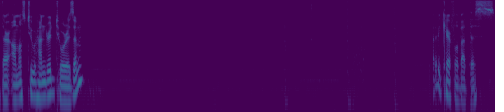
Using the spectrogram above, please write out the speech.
with our almost 200 tourism. Gotta be careful about this.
